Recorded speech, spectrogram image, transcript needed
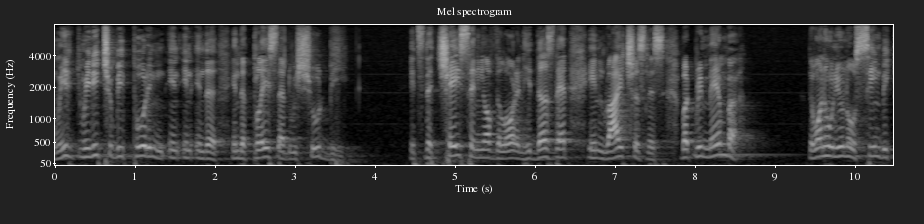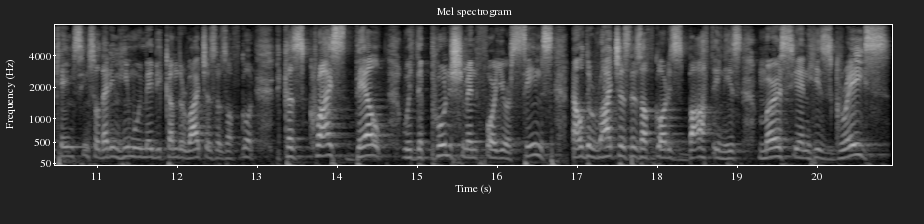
We, we need to be put in, in, in, the, in the place that we should be. It's the chastening of the Lord, and He does that in righteousness. But remember, The one who knew no sin became sin so that in him we may become the righteousness of God. Because Christ dealt with the punishment for your sins. Now the righteousness of God is bathed in his mercy and his grace.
